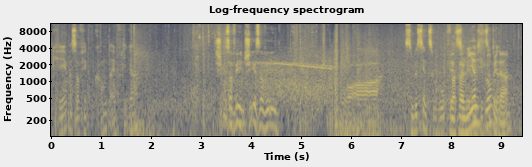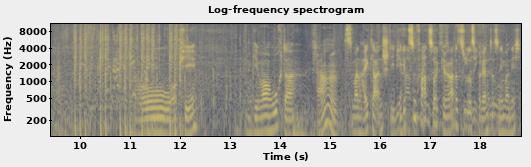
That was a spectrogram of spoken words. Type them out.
Okay, pass auf, hier kommt ein Flieger. Schieß auf ihn, schieß auf ihn. Boah. Ist ein bisschen zu hoch. Wir verlieren Florida. Oh, okay. Dann gehen wir mal hoch da. Klar. Das ist mal ein heikler Anstieg. Hier gibt es ein Fahrzeug geradezu, das brennt, das nehmen wir nicht.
